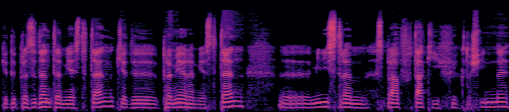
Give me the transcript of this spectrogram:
kiedy prezydentem jest ten, kiedy premierem jest ten, yy, ministrem spraw takich ktoś inny,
